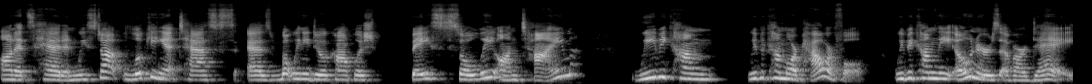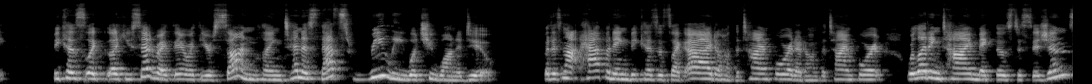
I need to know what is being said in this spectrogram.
on its head and we stop looking at tasks as what we need to accomplish based solely on time, we become we become more powerful. We become the owners of our day. Because like like you said right there with your son playing tennis, that's really what you want to do. But it's not happening because it's like, oh, I don't have the time for it. I don't have the time for it. We're letting time make those decisions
